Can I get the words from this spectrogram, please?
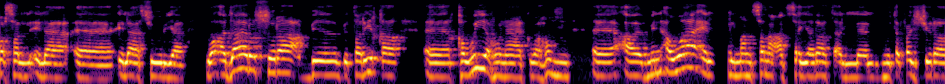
وصل إلى إلى سوريا وأداروا الصراع بطريقة قوية هناك وهم من أوائل من صنع السيارات المتفجرة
